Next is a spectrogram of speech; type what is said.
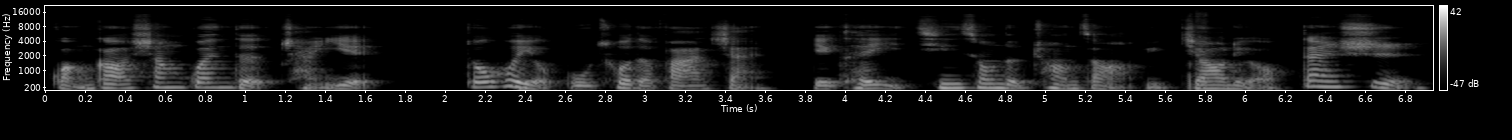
广告相关的产业都会有不错的发展。也可以轻松的创造与交流，但是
